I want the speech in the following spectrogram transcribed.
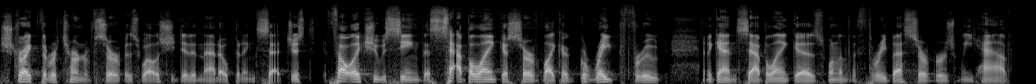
strike the return of serve as well as she did in that opening set. Just felt like she was seeing the Sabalenka serve like a grapefruit. And again, Sabalenka is one of the three best servers we have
